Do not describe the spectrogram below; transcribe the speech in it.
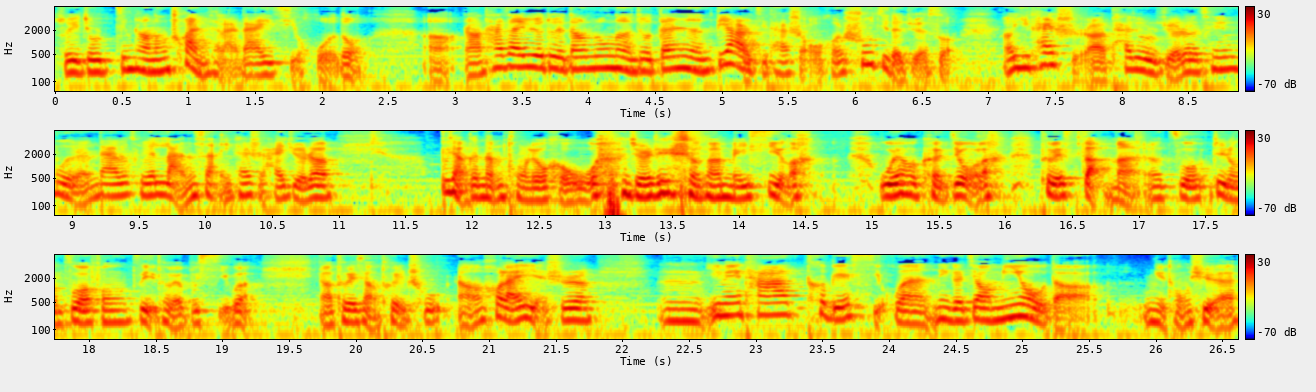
所以就经常能串起来，大家一起活动。呃，然后他在乐队当中呢，就担任第二吉他手和书记的角色。然后一开始他就是觉着轻音部的人大家都特别懒散，一开始还觉着不想跟他们同流合污，觉得这个社团没戏了。无药可救了，特别散漫，然后作这种作风自己特别不习惯，然后特别想退出。然后后来也是，嗯，因为他特别喜欢那个叫 Mio 的女同学，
